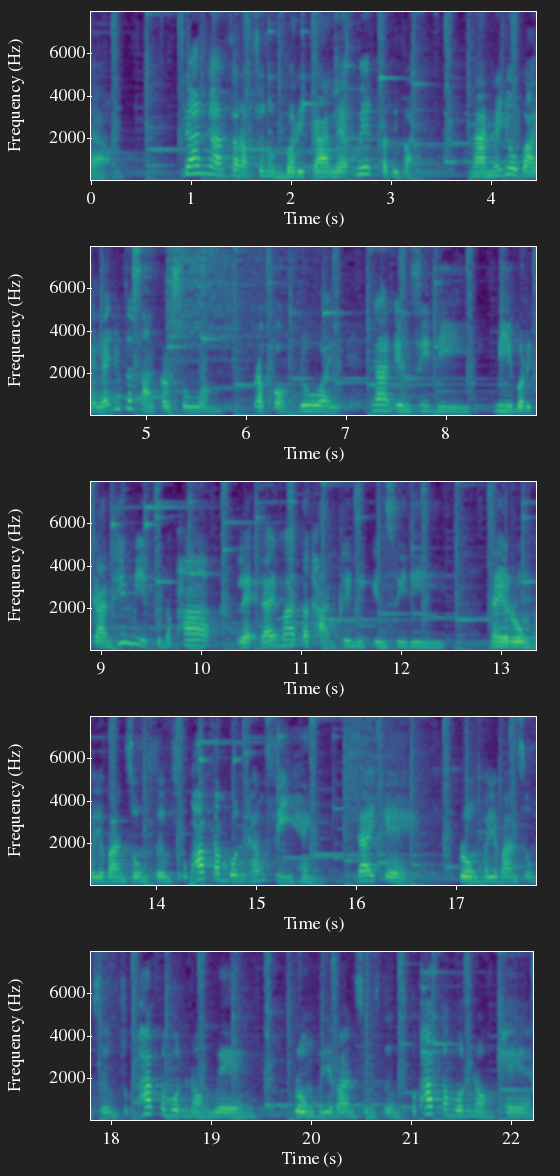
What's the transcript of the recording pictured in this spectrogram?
ดาว ด้านงานสนับสนุนบริการและเวทปฏิบัติ งานนโยบายและยุทธศาสตร์กระทรวง ประกอบด้วย งาน NCD มีบริการที่มีคุณภาพ และได้มาตรฐานคลินิก NCD ในโรงพยาบาลส่งเสริมสุขภาพตำบลทั้ง 4 แห่ง ได้แก่ โรงพยาบาลส่งเสริมสุขภาพตำบลหนองแวง โรงพยาบาลส่งเสริมสุขภาพตำบลหนองแคน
